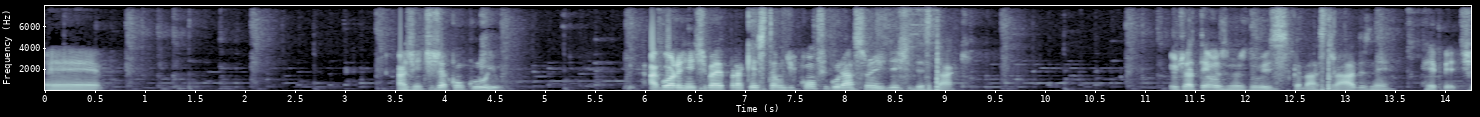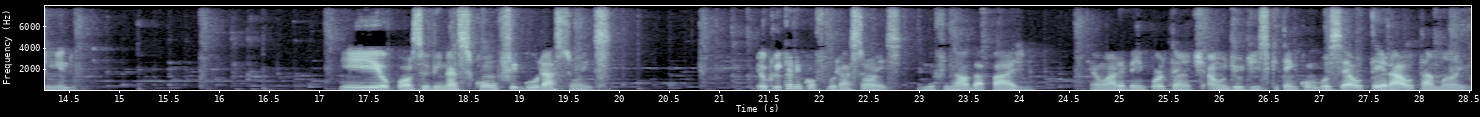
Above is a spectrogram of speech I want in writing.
é, a gente já concluiu. Agora a gente vai para a questão de configurações deste destaque. Eu já tenho os meus dois cadastrados, né? Repetindo. E eu posso vir nas configurações. Eu clicando em configurações, no final da página, é uma área bem importante, onde eu disse que tem como você alterar o tamanho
